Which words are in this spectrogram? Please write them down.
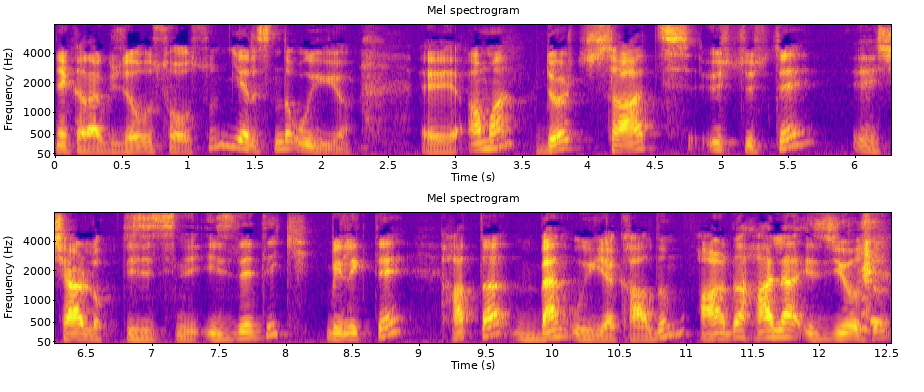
Ne kadar güzel olursa olsun yarısında uyuyor. E, ama 4 saat üst üste e, Sherlock dizisini izledik birlikte. Hatta ben uyuyakaldım. Arda hala izliyordu.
